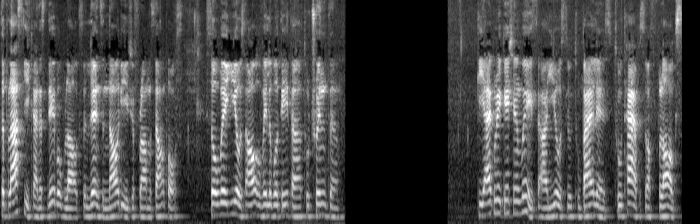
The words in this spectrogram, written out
The plastic and stable blocks learn the knowledge from samples, so we use all available data to train them. The aggregation weights are used to balance two types of blocks,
